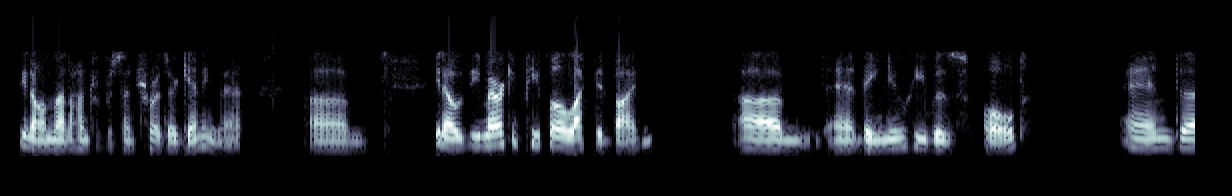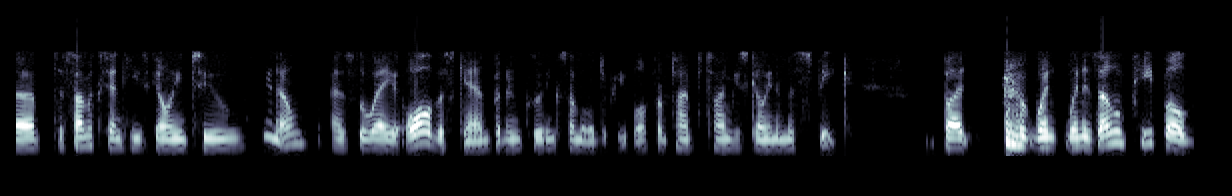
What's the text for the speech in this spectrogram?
you know, I'm not 100% sure they're getting that. Um, you know, the American people elected Biden. Um, and they knew he was old and uh, to some extent he's going to you know as the way all of us can but including some older people from time to time he's going to misspeak. But when when his own people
